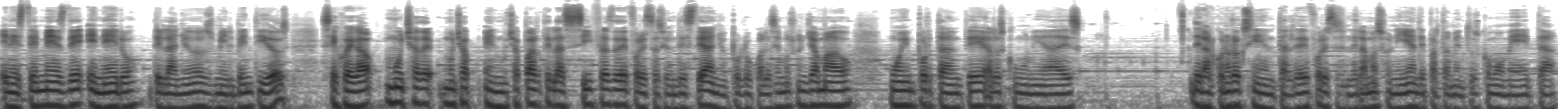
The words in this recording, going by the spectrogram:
en este mes de enero del año 2022 se juega mucha, mucha, en mucha parte las cifras de deforestación de este año, por lo cual hacemos un llamado muy importante a las comunidades del arco noroccidental de deforestación de la Amazonía en departamentos como Meta,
